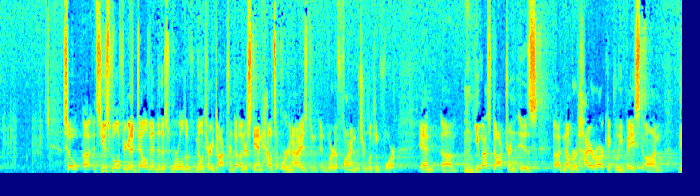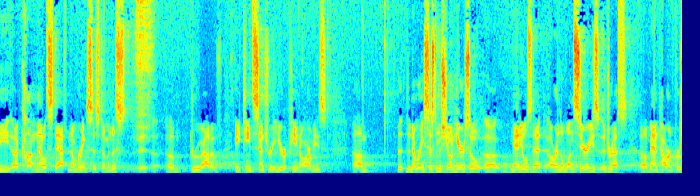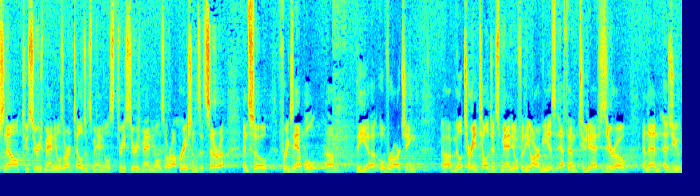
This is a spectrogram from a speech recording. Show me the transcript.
So uh, it's useful if you're going to delve into this world of military doctrine to understand how it's organized and, and where to find what you're looking for. And um, U.S. doctrine is uh, numbered hierarchically based on the uh, Continental Staff Numbering System. And this uh, um, grew out of 18th century European armies. Um, the, the, numbering system is shown here, so uh, manuals that are in the one series address uh, manpower and personnel, two series manuals are intelligence manuals, three series manuals are operations, etc. And so, for example, um, the uh, overarching uh, military intelligence manual for the Army is FM 2 0, and then as you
